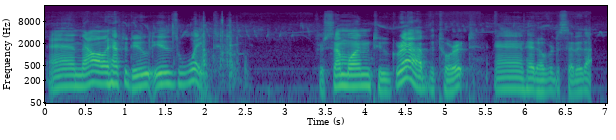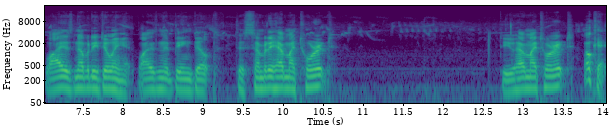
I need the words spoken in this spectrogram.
and now all I have to do is wait for someone to grab the turret and head over to set it up. Why is nobody doing it? Why isn't it being built? Does somebody have my turret? Do you have my turret? Okay.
